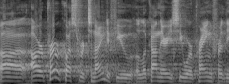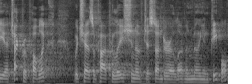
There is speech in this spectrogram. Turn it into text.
Uh, our prayer request for tonight, if you look on there, you see we're praying for the uh, Czech Republic, which has a population of just under 11 million people.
